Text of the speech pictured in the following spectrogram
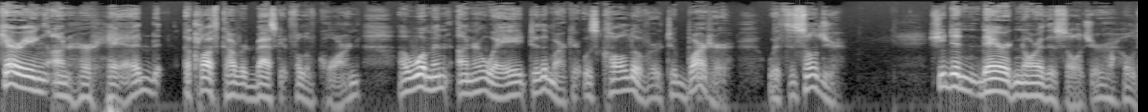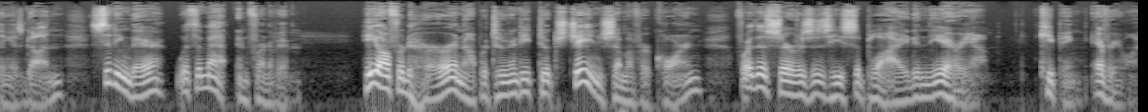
Carrying on her head a cloth covered basket full of corn, a woman on her way to the market was called over to barter with the soldier. She didn't dare ignore the soldier, holding his gun, sitting there with the mat in front of him. He offered her an opportunity to exchange some of her corn for the services he supplied in the area, keeping everyone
